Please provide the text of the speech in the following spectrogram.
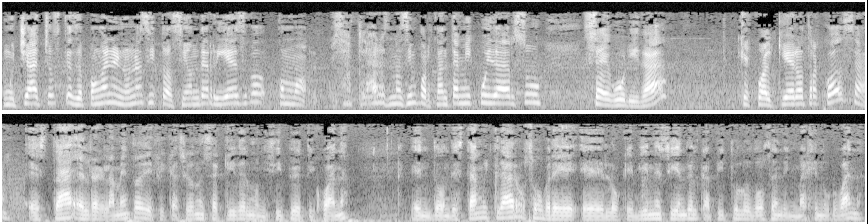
muchachos que se pongan en una situación de riesgo, como, o sea, claro, es más importante a mí cuidar su seguridad que cualquier otra cosa. Está el reglamento de edificaciones aquí del municipio de Tijuana, en donde está muy claro sobre eh, lo que viene siendo el capítulo 2 en la imagen urbana.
